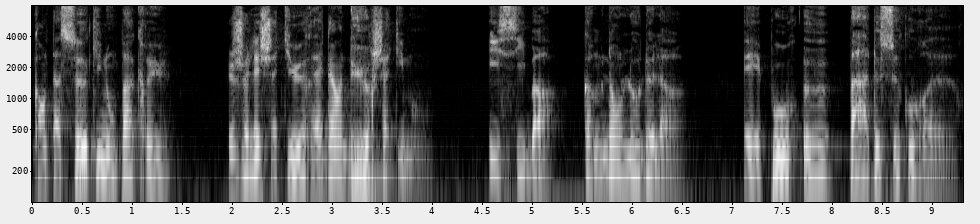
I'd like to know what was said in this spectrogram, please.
Quant à ceux qui n'ont pas cru, je les châtierai d'un dur châtiment, ici-bas comme dans l'au-delà, et pour eux pas de secoureur.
